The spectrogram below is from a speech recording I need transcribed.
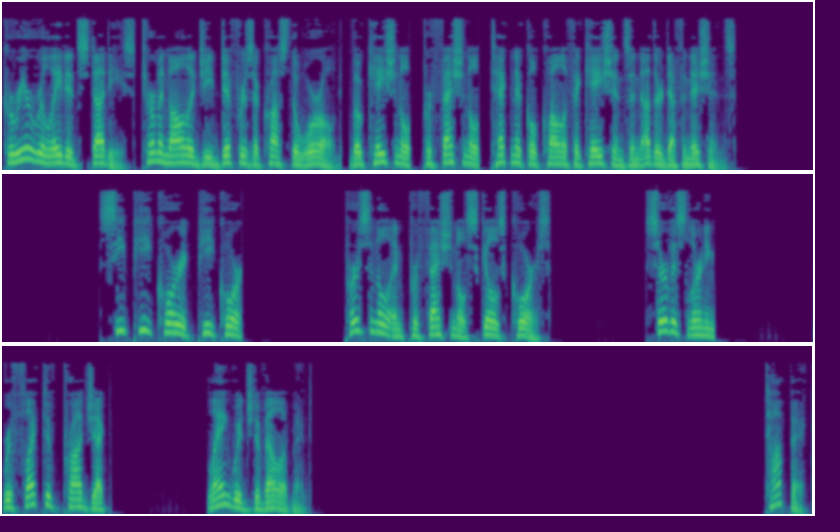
Career-related studies terminology differs across the world, vocational, professional, technical qualifications and other definitions. CP Coric P Core Personal and Professional Skills Course Service Learning Reflective Project Language Development Topic:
